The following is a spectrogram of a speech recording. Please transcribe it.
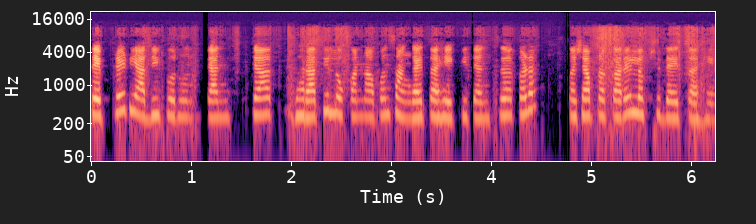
सेपरेट यादी करून त्यांच्या घरातील लोकांना आपण सांगायचं आहे की त्यांच्याकडे कशा प्रकारे लक्ष द्यायचं आहे.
